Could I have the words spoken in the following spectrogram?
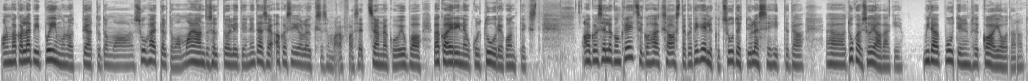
on väga läbi põimunud teatud oma suhetelt, oma majanduselt olid ja nii edasi, aga see ei ole üks ja sama rahvas, et see on nagu juba väga erinev kultuur ja kontekst. Aga selle konkreetse kaheksa aastaga tegelikult suudeti üles ehitada äh, tugev sõjavägi, mida Putin ilmselt ka ei oodanud.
